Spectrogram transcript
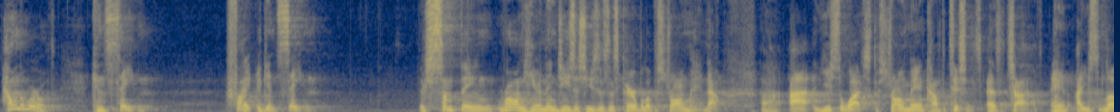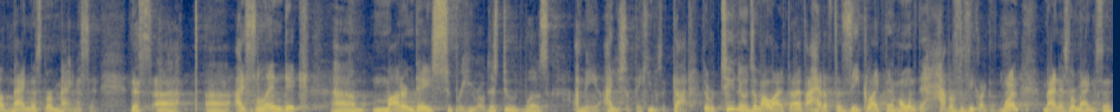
how in the world can Satan fight against Satan? There's something wrong here. And then Jesus uses this parable of the strong man. Now, uh, I used to watch the strongman competitions as a child, and I used to love Magnus Ver Magnusson, this uh, uh, Icelandic um, modern day superhero. This dude was, I mean, I used to think he was a god. There were two dudes in my life that if I had a physique like them, I wanted to have a physique like them. One, Magnus Ver Magnusson,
